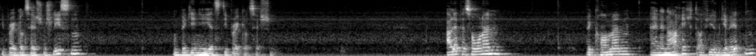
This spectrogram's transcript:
die Breakout Session schließen und beginne jetzt die Breakout Session. Alle Personen bekommen eine Nachricht auf ihren Geräten.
